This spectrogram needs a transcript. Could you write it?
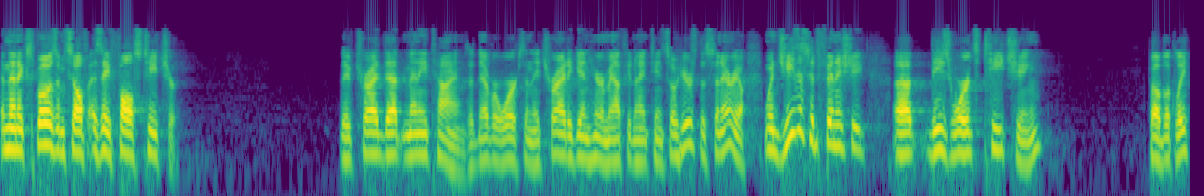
and then expose himself as a false teacher. They've tried that many times. It never works. And they tried it again here in Matthew 19. So here's the scenario. When Jesus had finished uh, these words teaching publicly,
